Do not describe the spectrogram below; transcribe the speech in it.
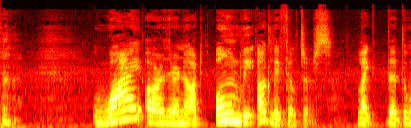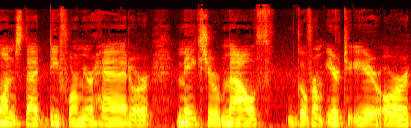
Why are there not only ugly filters? Like the, the ones that deform your head or makes your mouth go from ear to ear or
